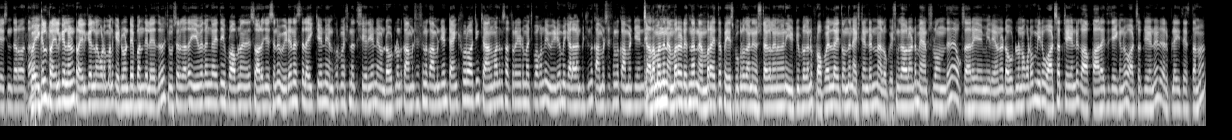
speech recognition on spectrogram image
చేసిన తర్వాత వెహికల్ ట్రైల్కి వెళ్ళాను. ట్రైల్కి వెళ్ళినా కూడా మనకి ఎటువంటి ఇబ్బంది లేదు. చూసారు కదా ఈ విధంగా అయితే ఈ ప్రాబ్లం అనేది సాల్వ్ చేశాను. వీడియో నచ్చితే లైక్ చేయండి ఇన్ఫర్మేషన్ అయితే షేర్ చేయండి. డౌట్లు ఉంటే కామెంట్ సెక్షన్లో కామెంట్ చేయండి. Thank you for watching channel మాత్రం సబ్స్క్రైబ్ చేయడం మర్చిపోకుండా. ఈ వీడియో మీకు ఎలా అనిపించిందో కామెంట్ సెక్షన్లో కామెంట్ చేయండి. చాలా మంది నెంబర్ అడుగుతున్నారు. నెంబర్ అయితే ఫేస్బుక్లో కానీ ఇన్స్టాగ్రామ్ కానీ యూట్యూబ్లో కానీ ప్రొఫైల్లో అయితే ఉంది. నెక్స్ట్ ఏంటంటే నా లొకేషన్ కావాలంటే మ్యాప్స్లో ఉంది. ఒకసారి మీరు ఏమైనా డౌట్లు ఉన్నా కూడా మీరు వాట్సాప్ చేయండి. కాల్ అయితే చేయకండి. వాట్సాప్ చేయండి. రిప్లై అయితే ఇస్తాను.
